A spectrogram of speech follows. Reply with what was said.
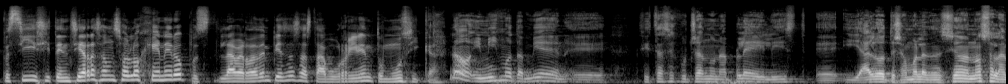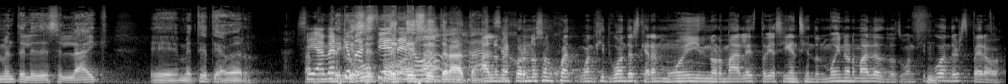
pues sí, si te encierras a un solo género, pues la verdad empiezas hasta a aburrir en tu música. No, y mismo también, eh, si estás escuchando una playlist eh, y algo te llamó la atención, no solamente le des el like, metete a ver Sí, a ver qué más tiene, ¿De qué se trata? a lo mejor no son One Hit Wonders que eran muy normales, todavía siguen siendo muy normales los One Hit Wonders, pero...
